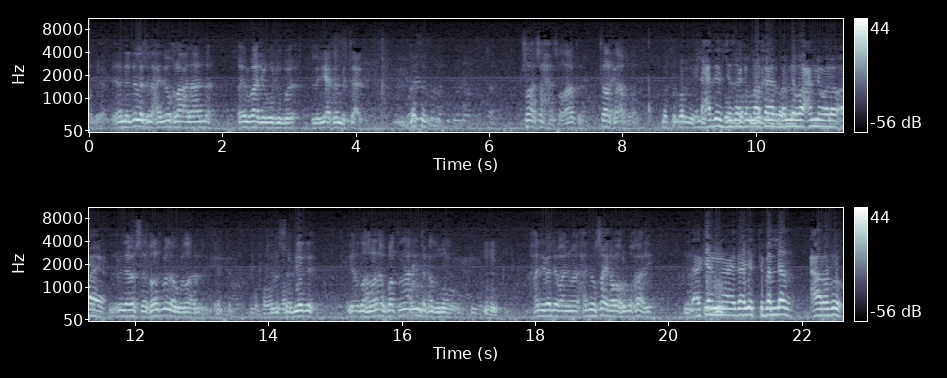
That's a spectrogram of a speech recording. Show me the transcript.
الله. لأن دلت الأحاديث الأخرى على أنه غير واجب وجوب الذي يعتم بالتعريف صح صح صلاته. ترك الأفضل. الحديث جزاك الله خير. بلغ عني ولو آية. إذا مس الفرج ولو ظاهر كفه مس بيده. ظهرا أو بطنا ينتقض الوضوء. حديث بلغ عن حديث صحيح رواه البخاري. لكن إذا جيت تبلغ عارضوه.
